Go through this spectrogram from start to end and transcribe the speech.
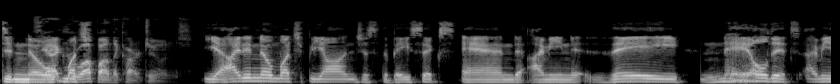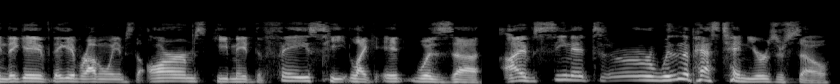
didn't know See, I grew much. up on the cartoons. Yeah, I didn't know much beyond just the basics. And I mean, they nailed it. I mean, they gave, they gave Robin Williams the arms. He made the face. He, like, it was, uh, I've seen it uh, within the past 10 years or so,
